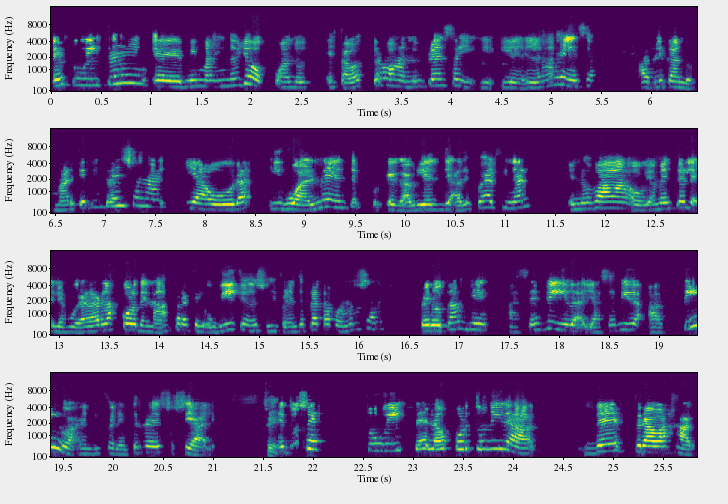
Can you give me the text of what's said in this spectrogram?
Estuviste, eh, me imagino yo, cuando estabas trabajando en prensa y, y en las agencias, aplicando marketing tradicional y ahora igualmente, porque Gabriel ya después al final, él nos va, obviamente les voy a dar las coordenadas para que lo ubiquen en sus diferentes plataformas sociales, pero también haces vida y haces vida activa en diferentes redes sociales. Entonces, tuviste la oportunidad de trabajar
